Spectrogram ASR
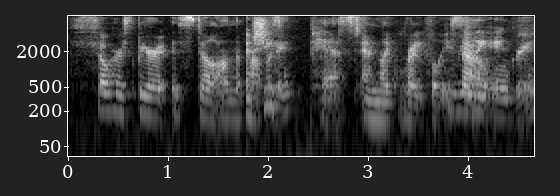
So her spirit is still on the property. And she's pissed and like rightfully so. really angry.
